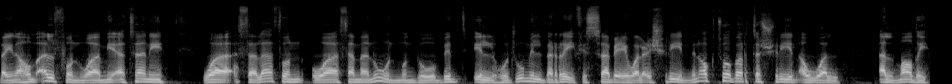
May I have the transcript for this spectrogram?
بينهم 1283 منذ بدء الهجوم البري في السابع والعشرين من أكتوبر تشرين أول الماضي.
